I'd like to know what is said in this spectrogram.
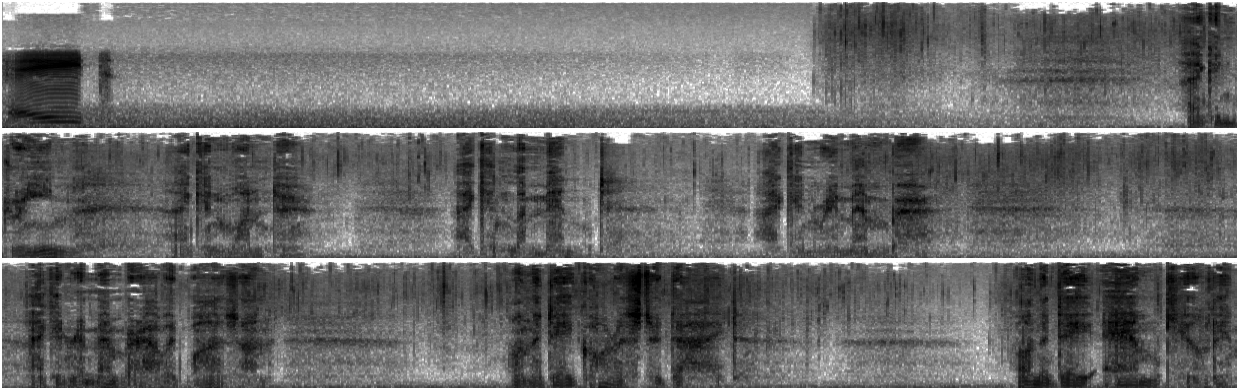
Hate. I can dream. I can wonder. I can lament. I can remember. I can remember how it was on on the day Gorister died. On the day Am killed him.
